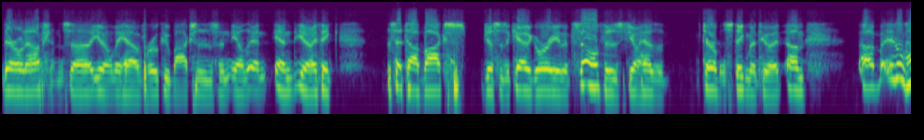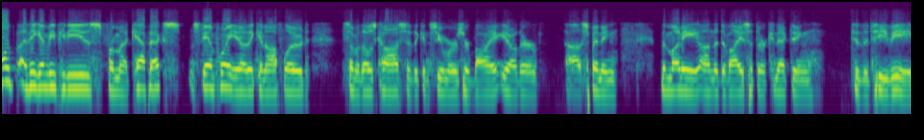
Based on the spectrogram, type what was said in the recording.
their own options. Uh, you know, they have Roku boxes, and you know, and and you know, I think the set-top box, just as a category in itself, is you know has a terrible stigma to it. Um, uh, but it'll help, I think, MVPDs from a capex standpoint. You know, they can offload some of those costs if the consumers are buying. You know, they're uh, spending the money on the device that they're connecting to the TV.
